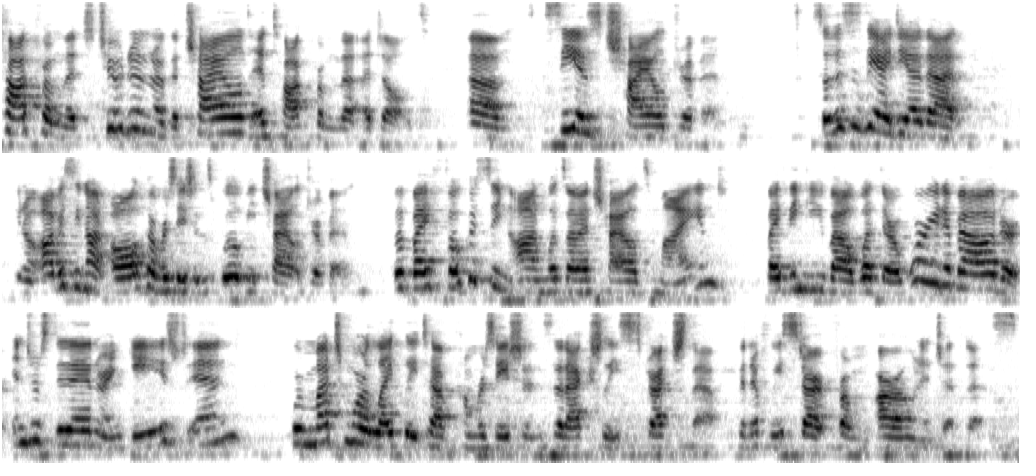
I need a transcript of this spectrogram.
talk from the student or the child and talk from the adult. Um, C is child driven. So this is the idea that, you know, obviously not all conversations will be child driven, but by focusing on what's on a child's mind, by thinking about what they're worried about or interested in or engaged in, we're much more likely to have conversations that actually stretch them than if we start from our own agendas.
